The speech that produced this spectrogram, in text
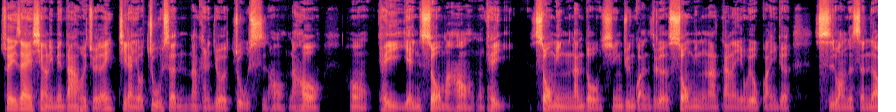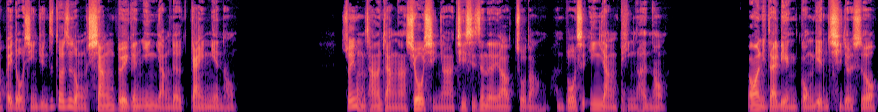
所以在信仰里面，大家会觉得，哎，既然有助生，那可能就有助死哈。然后哦，可以延寿嘛哈，可以寿命。南斗星君管这个寿命，那当然也会有管一个死亡的神叫北斗星君，这都是这种相对跟阴阳的概念哦。所以我们常常讲啊，修行啊，其实真的要做到很多是阴阳平衡哦。包括你在练功练气的时候，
